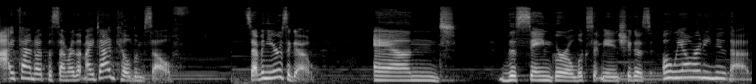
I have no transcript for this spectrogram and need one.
I found out the summer that my dad killed himself seven years ago. And the same girl looks at me and she goes, Oh, we already knew that.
